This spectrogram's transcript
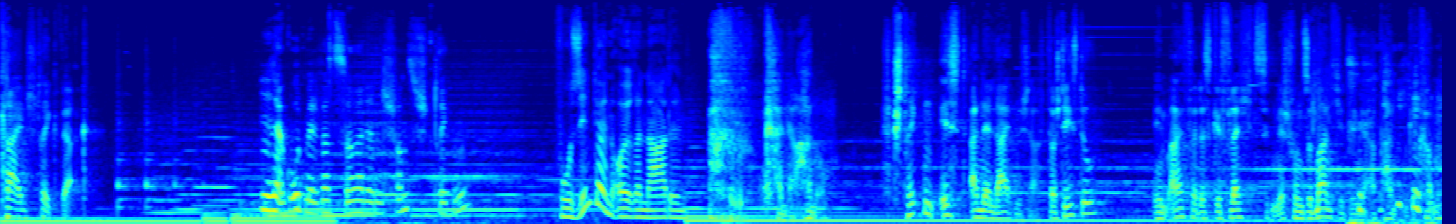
kein Strickwerk. Na gut, mit was soll er denn schon stricken? Wo sind denn eure Nadeln? Keine Ahnung. Stricken ist eine Leidenschaft, verstehst du? Im Eifer des Geflechts sind mir schon so manche Dinge abhanden gekommen.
